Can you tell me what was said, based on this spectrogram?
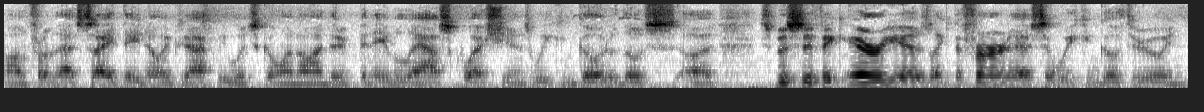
um, from that site, they know exactly what's going on. They've been able to ask questions. We can go to those uh, specific areas like the furnace, and we can go through and,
